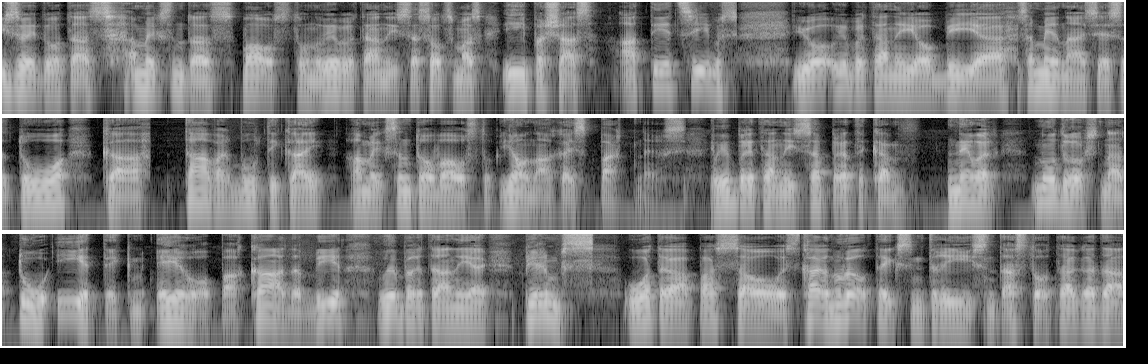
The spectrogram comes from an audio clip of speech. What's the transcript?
izveidotās Amerikas valstu un Lielbritānijas tā saucamās īpašās attiecības, jo Lielbritānija jau bija samierinājusies ar to, ka tā var būt tikai Amerikas Savienoto Valstu jaunākais partneris. Lielbritānija saprata, ka nevar nodrošināt to ietekmi Eiropā, kāda bija Lielbritānijai pirms Otrā pasaules kara, nu vēl teiksim, 38. gadā.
